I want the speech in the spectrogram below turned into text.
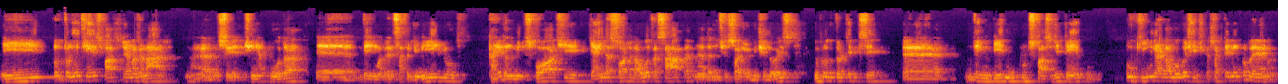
e o produtor não tinha espaço de armazenagem. Né? Você tinha toda, é, uma grande safra de milho, carregando milho spot, e ainda soja da outra safra, né, da soja 22, e o produtor teve que ser é, vender num curto espaço de tempo, o que engargalou logística. Só que teve um problema.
